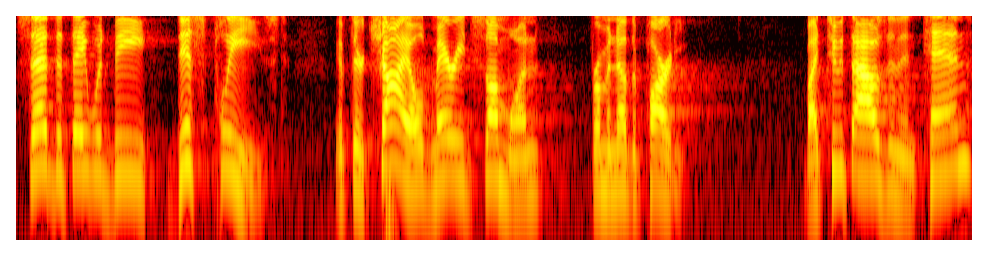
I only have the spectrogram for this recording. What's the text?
said that they would be displeased if their child married someone from another party. By 2010,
